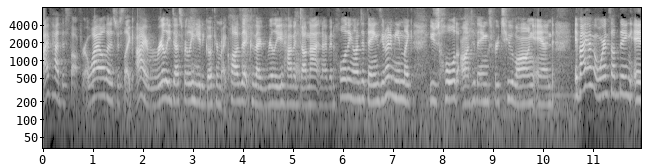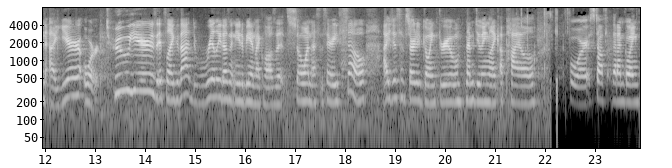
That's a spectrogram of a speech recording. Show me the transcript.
I've had this thought for a while that it's just like I really desperately need to go through my closet because I really haven't done that. And I've been holding on to things you know what I mean? Like you just hold on to things for too long. And if I haven't worn something in a year or two years it's like that really doesn't need to be in my closet. So unnecessary. So I just have started going through and I'm doing like a pile for stuff that I'm going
